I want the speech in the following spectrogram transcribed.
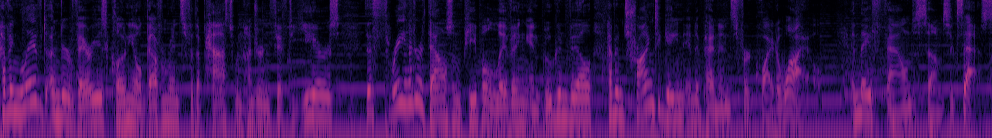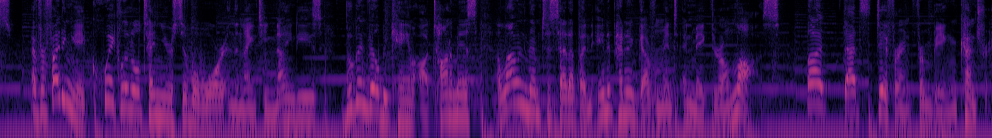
Having lived under various colonial governments for the past 150 years, the 300,000 people living in Bougainville have been trying to gain independence for quite a while, and they've found some success. After fighting a quick little 10-year civil war in the 1990s, Bougainville became autonomous, allowing them to set up an independent government and make their own laws but that's different from being a country.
